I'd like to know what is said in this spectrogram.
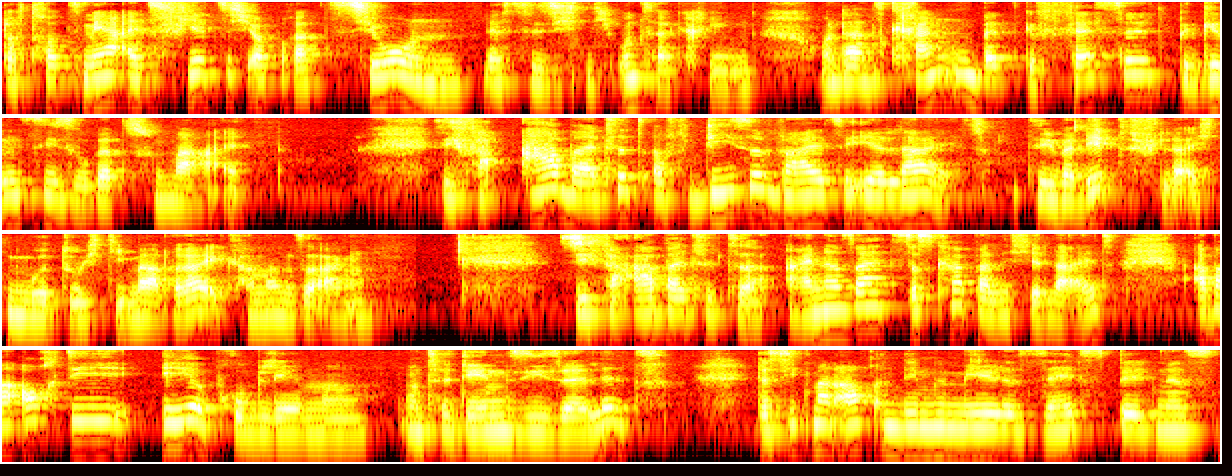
Doch trotz mehr als 40 Operationen lässt sie sich nicht unterkriegen und ans Krankenbett gefesselt beginnt sie sogar zu malen. Sie verarbeitet auf diese Weise ihr Leid. Sie überlebte vielleicht nur durch die Malerei, kann man sagen. Sie verarbeitete einerseits das körperliche Leid, aber auch die Eheprobleme, unter denen sie sehr litt. Das sieht man auch in dem Gemälde Selbstbildnis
